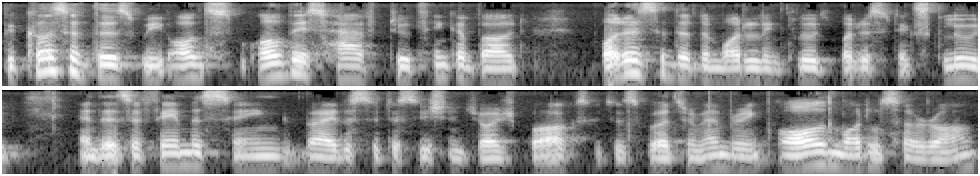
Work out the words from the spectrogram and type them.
because of this, we always have to think about what is it that the model includes, what does it exclude? And there's a famous saying by the statistician George Box, which is worth remembering, all models are wrong.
